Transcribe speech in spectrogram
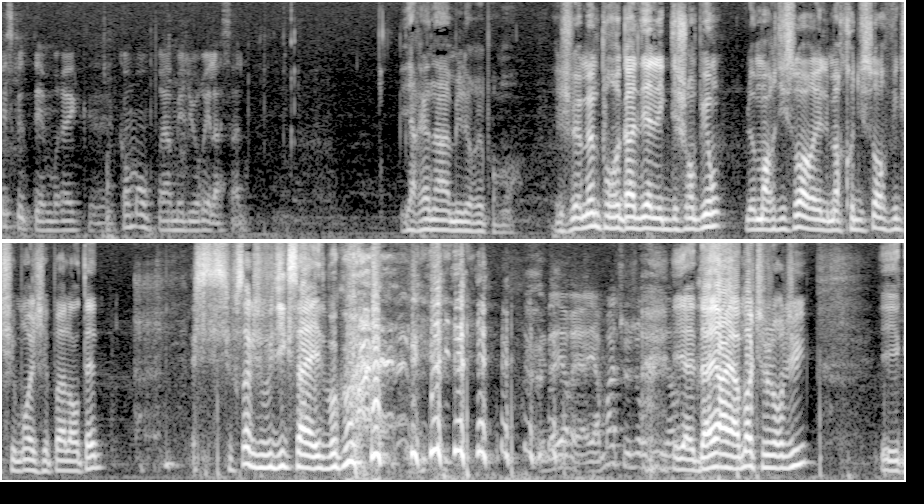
qu'est-ce que tu aimerais que... Comment on pourrait améliorer la salle? Il n'y a rien à améliorer pour moi. Je vais même pour regarder la Ligue des Champions le mardi soir et le mercredi soir, vu que chez moi, je n'ai pas l'antenne. C'est pour ça que je vous dis que ça aide beaucoup. D'ailleurs, il y, a un match aujourd'hui. hein. Et D'ailleurs, il y a un match aujourd'hui. Et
